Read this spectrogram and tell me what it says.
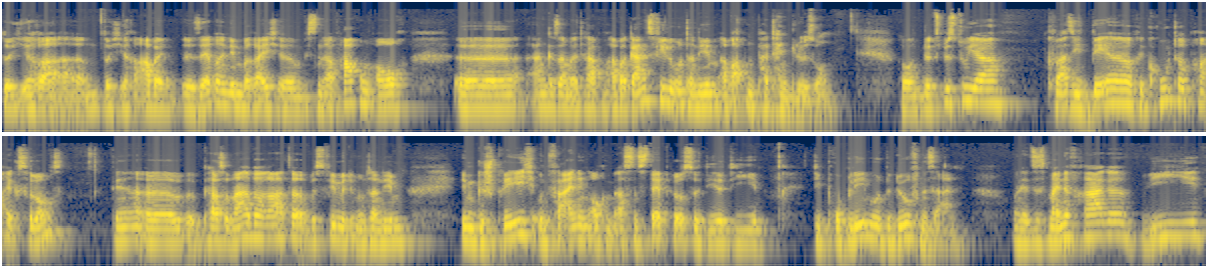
durch ihre, ähm, durch ihre Arbeit äh, selber in dem Bereich äh, ein bisschen Erfahrung auch äh, angesammelt haben. Aber ganz viele Unternehmen erwarten Patentlösungen. So, und jetzt bist du ja quasi der Recruiter par excellence der äh, Personalberater, bist viel mit den Unternehmen im Gespräch und vor allen Dingen auch im ersten Step hörst du dir die, die Probleme und Bedürfnisse an. Und jetzt ist meine Frage, wie,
